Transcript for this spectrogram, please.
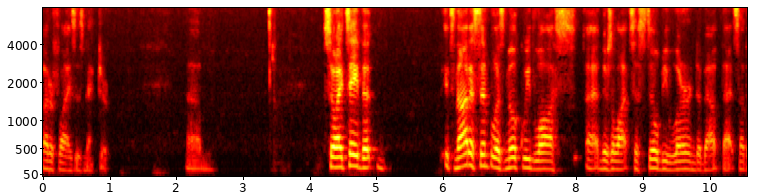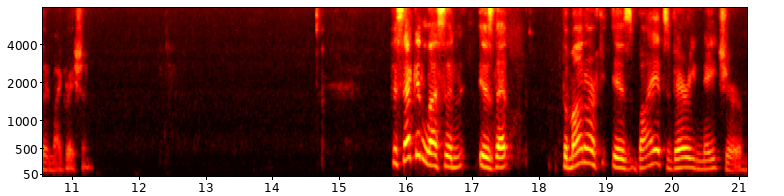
butterflies is nectar. Um, so I'd say that it's not as simple as milkweed loss. Uh, there's a lot to still be learned about that southern migration. The second lesson is that the monarch is, by its very nature,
